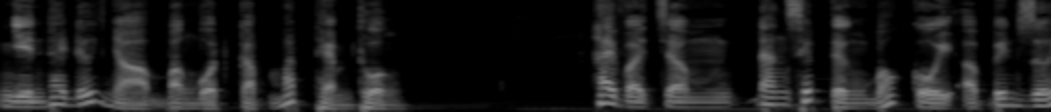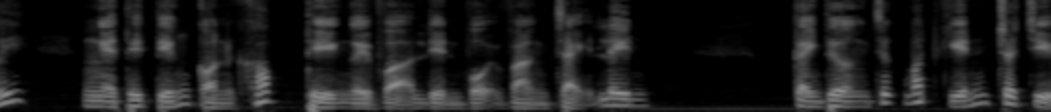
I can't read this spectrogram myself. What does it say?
Nhìn hai đứa nhỏ bằng một cặp mắt thèm thuồng. Hai vợ chồng đang xếp từng bó củi ở bên dưới. Nghe thấy tiếng còn khóc thì người vợ liền vội vàng chạy lên. Cảnh tượng trước mắt khiến cho chị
